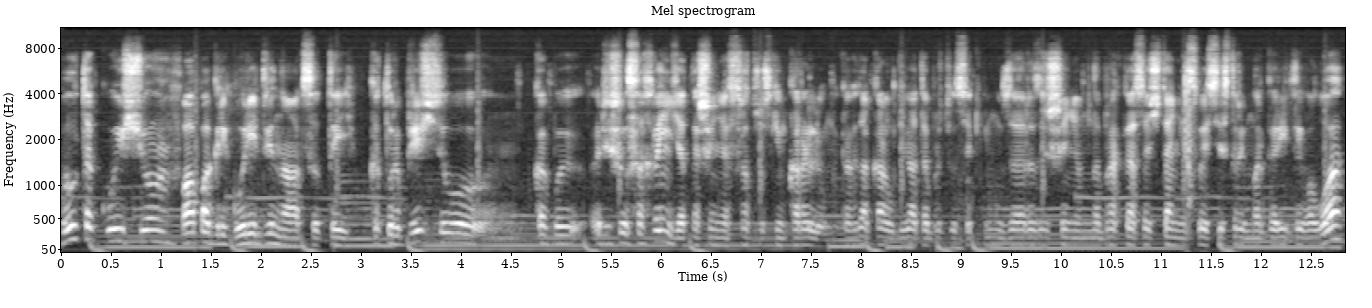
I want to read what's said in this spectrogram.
Был такой еще папа Григорий XII, который прежде всего как бы решил сохранить отношения с французским королем. И когда Карл IX обратился к нему за разрешением на бракосочетание своей сестры Маргариты Валуа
